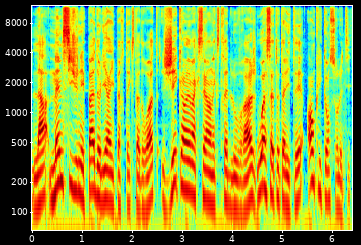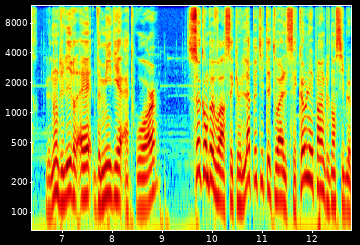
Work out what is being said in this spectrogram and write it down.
Là, même si je n'ai pas de lien hypertexte à droite, j'ai quand même accès à un extrait de l'ouvrage ou à sa totalité en cliquant sur le titre. Le nom du livre est The Media at War. Ce qu'on peut voir, c'est que la petite étoile, c'est comme l'épingle dans Cible+,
